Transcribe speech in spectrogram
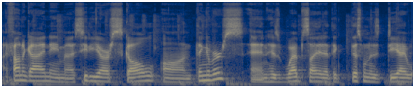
I found a guy named uh, CDR Skull on Thingiverse, and his website, I think this one is diyrc.co.uk.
